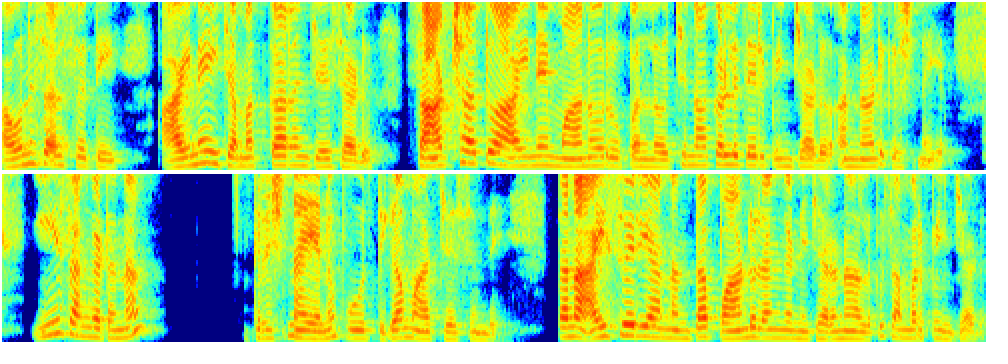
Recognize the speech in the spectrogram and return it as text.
అవును సరస్వతి ఆయనే ఈ చమత్కారం చేశాడు. సాక్షాత్తు ఆయనే మానవ రూపంలో వచ్చి నా కళ్ళు తెరిపించాడు అన్నాడు కృష్ణయ్య. ఈ సంఘటన కృష్ణయ్యను పూర్తిగా మార్చేసింది. తన ఐశ్వర్యాన్నంతా పాండురంగని చరణాలకు సమర్పించాడు.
